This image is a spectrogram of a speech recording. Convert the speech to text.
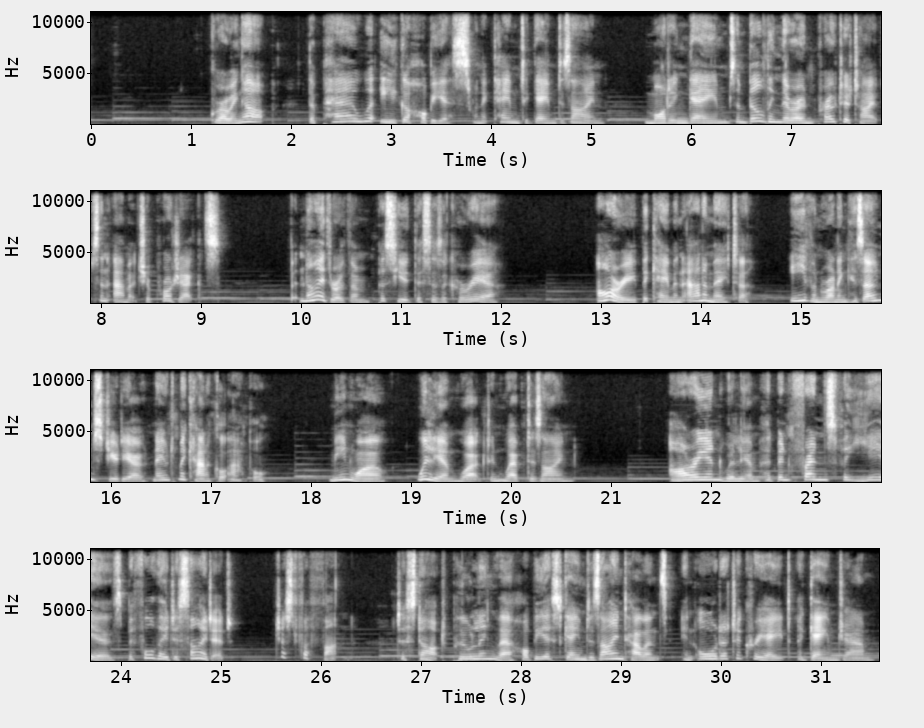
Growing up, the pair were eager hobbyists when it came to game design, modding games and building their own prototypes and amateur projects. But neither of them pursued this as a career. Ari became an animator, even running his own studio named Mechanical Apple. Meanwhile, William worked in web design. Ari and William had been friends for years before they decided, just for fun, to start pooling their hobbyist game design talents in order to create a game jam.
